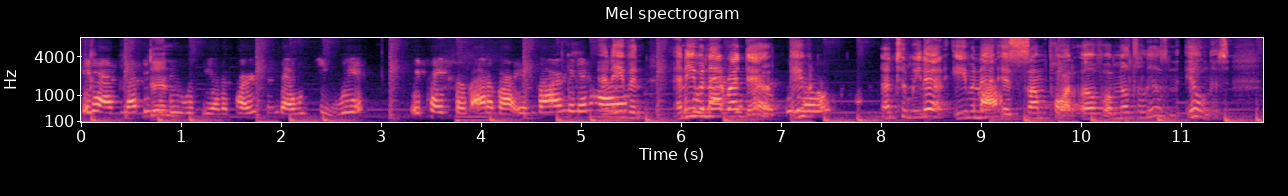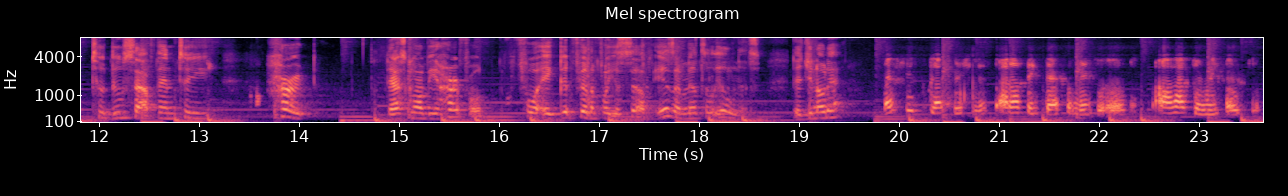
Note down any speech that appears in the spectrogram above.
It has nothing Then- to do with the other person that we cheat with. It takes us out of our environment at home. And even and even that right there, even and to me that even that uh-huh. is some part of a mental illness. illness. To do something to hurt that's going to be hurtful for a good feeling for yourself is a mental illness. Did you know that? That's just selfishness. I don't think that's a mental illness. I'll have to research it.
